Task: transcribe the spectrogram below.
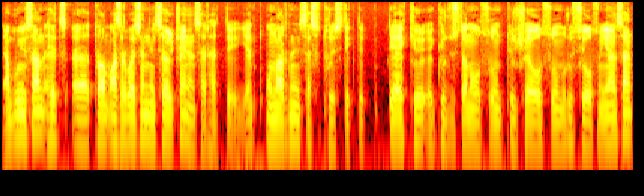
Yəni bu insan heç ə, tam Azərbaycan neçə ölkə ilə sərhəddir. Yəni onlardan neçəsi turistikdir. Deyək ki, Gürcüstan olsun, Türkiyə olsun, Rusiya olsun. Yəni sən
